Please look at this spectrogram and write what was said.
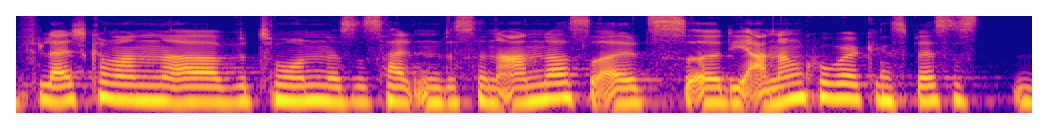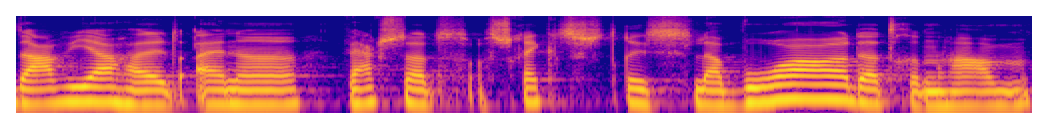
Vielleicht kann man äh, betonen, es ist halt ein bisschen anders als äh, die anderen Coworking Spaces, da wir halt eine Werkstatt, Schrägstrich Labor da drin haben.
